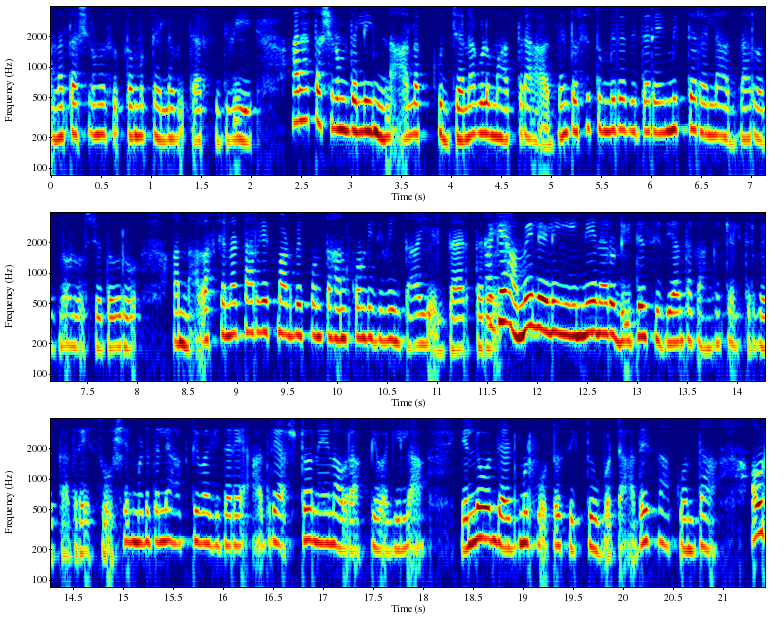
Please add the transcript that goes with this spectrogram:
ಅನಾಥಾಶ್ರಮದ ಸುತ್ತಮುತ್ತ ಎಲ್ಲ ವಿಚಾರಿಸಿದ್ವಿ. ಅನಾಥಾಶ್ರಮದಲ್ಲಿ ನಾಲ್ಕು ಜನಗಳು ಮಾತ್ರ ಹದಿನೆಂಟು ವರ್ಷ ತುಂಬಿರೋರಿದ್ದಾರೆ. ಮಿಕ್ತರೆಲ್ಲ ಹದಿನಾರು, ಹದಿನೇಳು ವರ್ಷದವರು. ಆ ನಾಲ್ಕು ಜನ ಟಾರ್ಗೆಟ್ ಮಾಡಬೇಕು ಅಂತ ಅಂದ್ಕೊಂಡಿದ್ದೀವಿ ಅಂತ ಹೇಳ್ತಾ ಇರ್ತಾರೆ. ಹಾಗೆ ಆಮೇಲೆ ಹೇಳಿ, ಇನ್ನೇನಾದ್ರು ಡೀಟೇಲ್ಸ್ ಇದೆಯಾ ಅಂತ ಹಂಗೆ ಕೇಳ್ತಿರ್ಬೇಕಾದ್ರೆ ಸೋಷಿಯಲ್ ಮೀಡಿಯಾದಲ್ಲೇ ಆಕ್ಟಿವ್ ಆಗಿದ್ದಾರೆ. ಆದರೆ ಅಷ್ಟೊಂದೇನು ಅವ್ರು ಆಕ್ಟಿವ್ ಆಗಿಲ್ಲ. ಎಲ್ಲೋ ಒಂದು ಎರಡು ಮೂರು ಫೋಟೋ ಸಿಕ್ತು ಬಟ್ ಅದೇ ಸಾಕು ಅಂತ ಅವ್ರ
